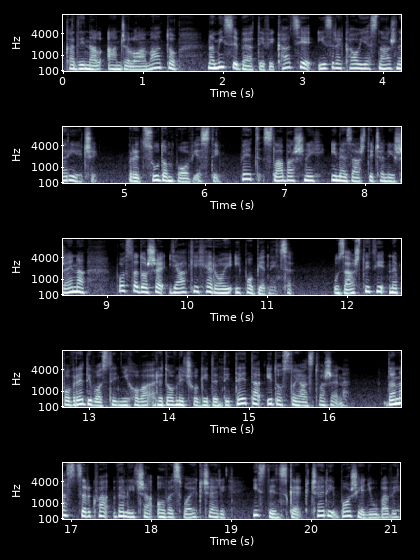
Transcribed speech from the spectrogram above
kardinal Angelo Amato na misi beatifikacije izrekao je snažne riječi. Pred sudom povijesti, pet slabašnih i nezaštićenih žena postadoše jaki heroji i pobjednice – u zaštiti nepovredivosti njihova redovničkog identiteta i dostojanstva žene. Danas crkva veliča ove svoje kćeri, istinske kćeri Božje ljubavi,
